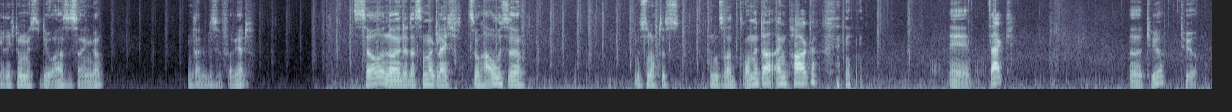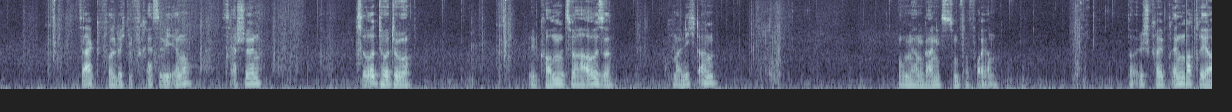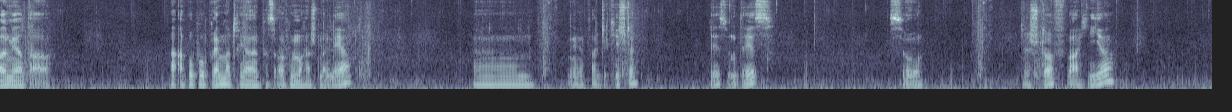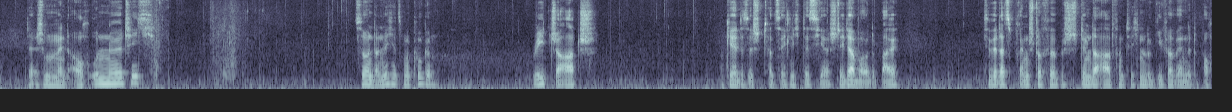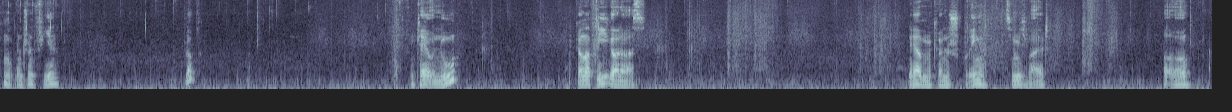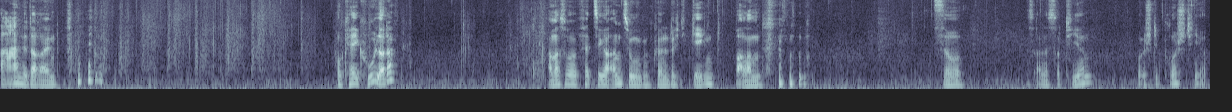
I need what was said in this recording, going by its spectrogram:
Die Richtung müsste die Oase sein, gell? Bin gerade ein bisschen verwirrt. So, Leute, da sind wir gleich zu Hause. Müssen noch das unser Dromedar einparken. äh, zack. Äh, Tür, Tür. Zack, voll durch die Fresse wie immer. Sehr schön. So, Toto. Willkommen zu Hause. Auch mal Licht an. Oh, wir haben gar nichts zum Verfeuern. Da ist kein Brennmaterial mehr da. Ah, apropos Brennmaterial, pass auf, wir machen erstmal leer. Ähm, ne, falsche Kiste. Das und das. So. Der Stoff war hier. Der ist im Moment auch unnötig. So, und dann will ich jetzt mal gucken. Recharge. Okay, das ist tatsächlich das hier. Steht ja aber auch dabei. Sie wird als Brennstoff für bestimmte Art von Technologie verwendet. Da braucht man ganz schön viel. Blub. Okay, und nu? Können wir fliegen oder was? Ja, wir können springen. Ziemlich weit. Oh oh. Ah, nicht da rein. okay, cool, oder? Aber so ein fetziger Anzug könnte durch die Gegend ballern. so. Das alles sortieren. Wo ist die Brust hier?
